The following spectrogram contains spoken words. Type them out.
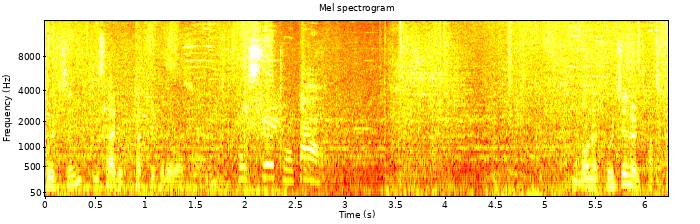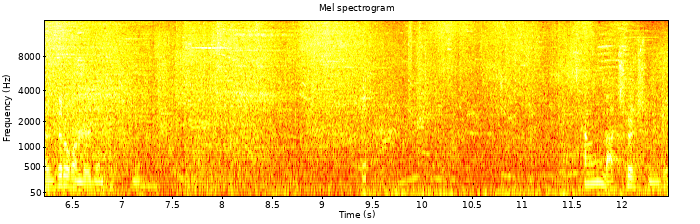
돌진 246 파티 들어가시고 보스 도발. 이번에 돌진을 다 잘 들어간다 이번 파티는. 상 맞출 준비?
